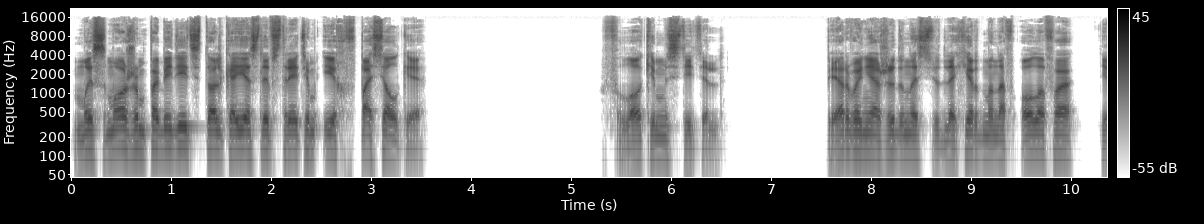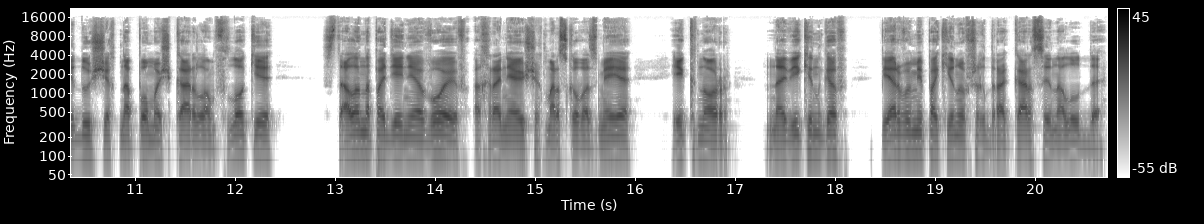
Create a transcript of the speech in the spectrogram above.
Мы сможем победить, только если встретим их в поселке!» Флоки-мститель Первой неожиданностью для Хирдманов Олафа, идущих на помощь Карлам Флоки, стало нападение воев, охраняющих морского змея, и Кнор, на викингов, первыми покинувших Драккар сына Лудда.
